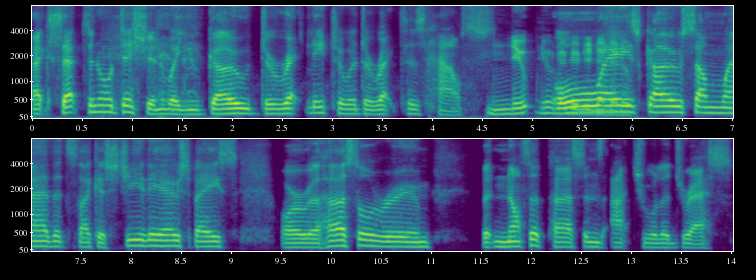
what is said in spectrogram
accept an audition where you go directly to a director's house. Nope. No, no, no, no, no, no, no. Always go somewhere that's like a studio space or a rehearsal room, but not a person's actual address.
